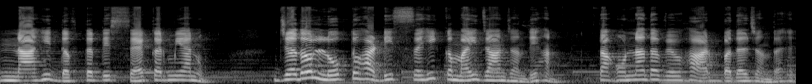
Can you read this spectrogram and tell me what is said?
ਨਾ ਹੀ ਦਫ਼ਤਰ ਦੇ ਸਹਿਕਰਮੀਆਂ ਨੂੰ। ਜਦੋਂ ਲੋਕ ਤੁਹਾਡੀ ਸਹੀ ਕਮਾਈ ਜਾਣ ਜਾਂਦੇ ਹਨ, ਤਾਂ ਉਹਨਾਂ ਦਾ ਵਿਵਹਾਰ ਬਦਲ ਜਾਂਦਾ ਹੈ।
